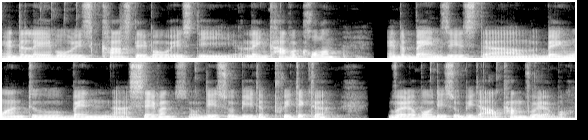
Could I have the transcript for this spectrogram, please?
And the label is class label is the land cover column and the bands is the band 1 to band uh, 7. So this will be the predictor variable. This will be the outcome variable.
